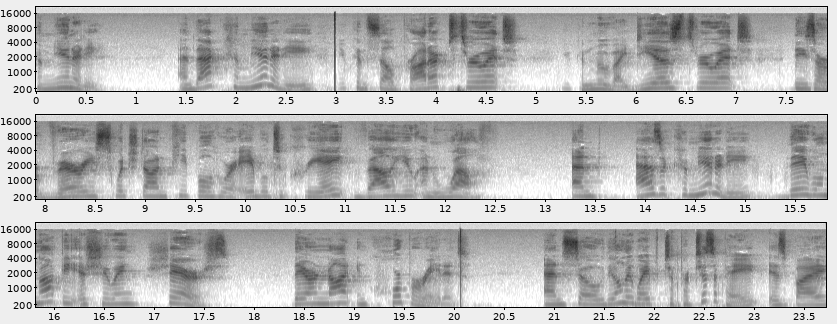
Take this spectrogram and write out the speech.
community. And that community, you can sell product through it, you can move ideas through it. These are very switched on people who are able to create value and wealth. And as a community, they will not be issuing shares. They are not incorporated. And so the only way to participate is by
